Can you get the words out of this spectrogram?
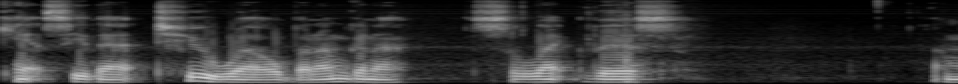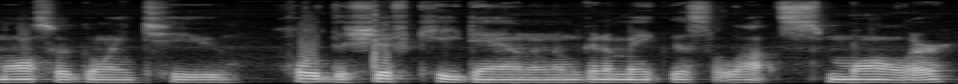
can't see that too well, but I'm going to select this. I'm also going to hold the shift key down and I'm going to make this a lot smaller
